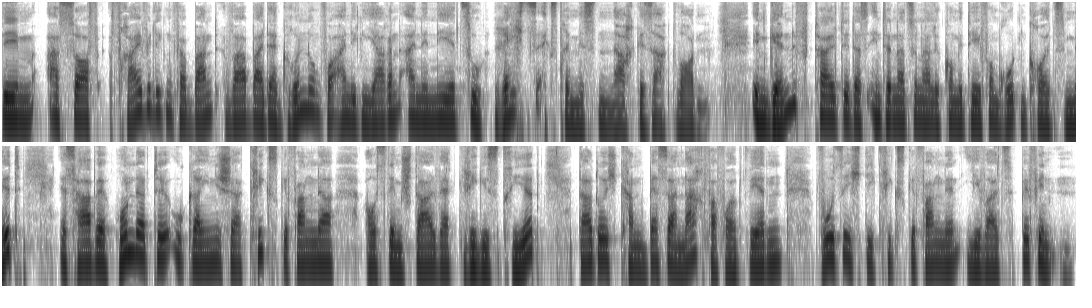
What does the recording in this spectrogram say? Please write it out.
dem Assow-Freiwilligenverband war bei der Gründung vor einigen Jahren eine Nähe zu Rechtsextremisten nachgesagt worden. In Genf teilte das Internationale Komitee vom Roten Kreuz mit, es habe hunderte ukrainischer Kriegsgefangener aus dem Stahlwerk registriert. Dadurch kann besser nachverfolgt werden, wo sich die Kriegsgefangenen jeweils befinden.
